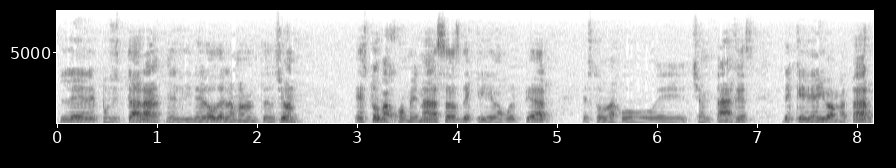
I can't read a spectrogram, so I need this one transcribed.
le depositara el dinero de la manutención. Esto bajo amenazas de que le iba a golpear, esto bajo eh, chantajes de que ella iba a matar.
